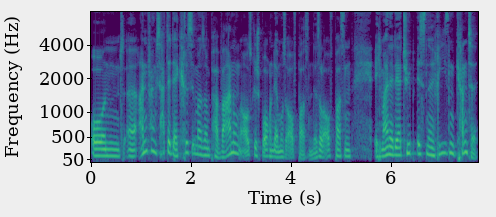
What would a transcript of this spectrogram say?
Und äh, anfangs hatte der Chris immer so ein paar Warnungen ausgesprochen, der muss aufpassen, der soll aufpassen. Ich meine, der Typ ist eine Riesenkante.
